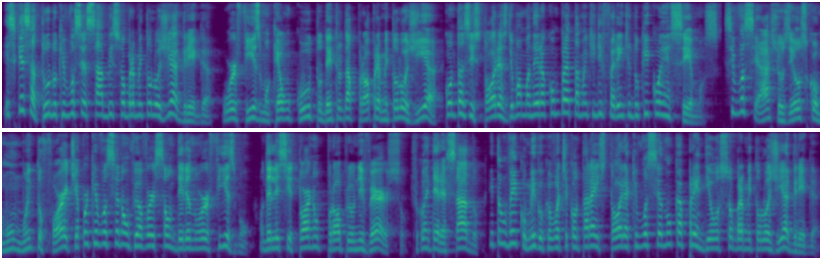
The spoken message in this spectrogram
Esqueça tudo o que você sabe sobre a mitologia grega. O orfismo, que é um culto dentro da própria mitologia, conta as histórias de uma maneira completamente diferente do que conhecemos. Se você acha o Zeus comum muito forte, é porque você não viu a versão dele no orfismo, onde ele se torna o próprio universo. Ficou interessado? Então vem comigo que eu vou te contar a história que você nunca aprendeu sobre a mitologia grega.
